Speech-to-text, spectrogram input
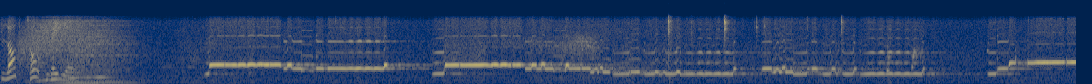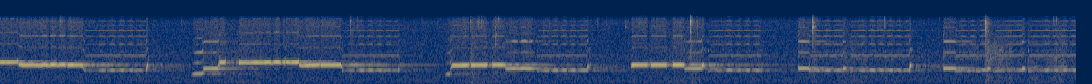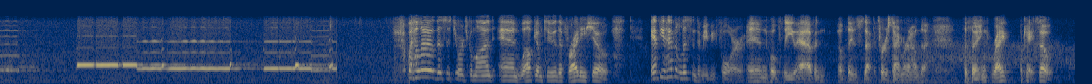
Blog Talk Radio. George Gamond, and welcome to the Friday Show. If you haven't listened to me before, and hopefully you have, and hopefully this is not the first time around the, the thing, right? Okay, so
